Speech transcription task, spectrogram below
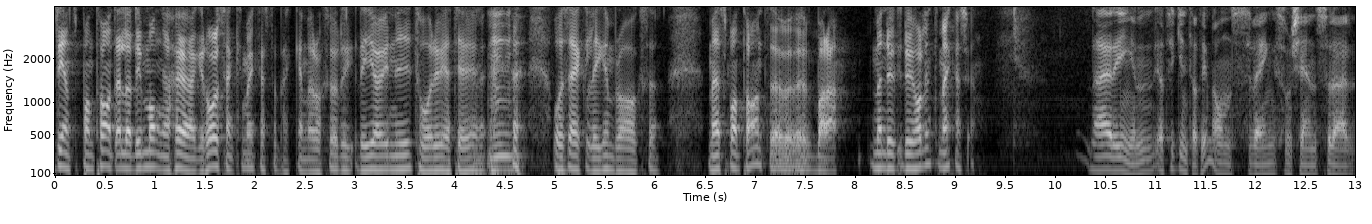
rent spontant. Eller det är många högerhåll. Sen kan man ju kasta backhand där också. Det, det gör ju ni två, det vet jag ju. Mm. och säkerligen bra också. Men spontant bara. Men du, du håller inte med kanske? Nej, det är ingen, jag tycker inte att det är någon sväng som känns sådär.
